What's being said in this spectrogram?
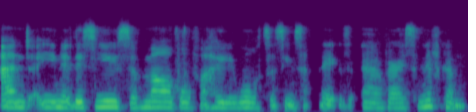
And, you know, this use of marble for holy water seems uh, very significant.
